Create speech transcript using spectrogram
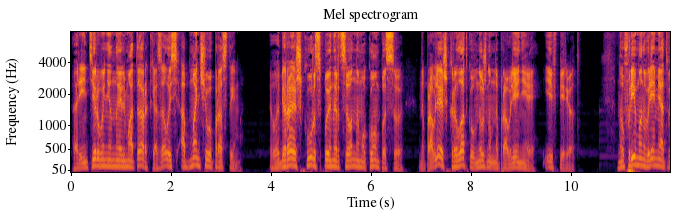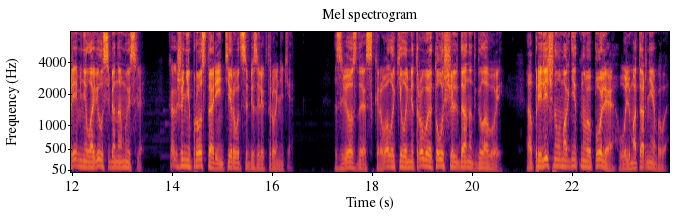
Ориентирование на Эльматар казалось обманчиво простым. Выбираешь курс по инерционному компасу, направляешь крылатку в нужном направлении и вперед. Но Фриман время от времени ловил себя на мысли. Как же непросто ориентироваться без электроники. Звезды скрывала километровая толща льда над головой, а приличного магнитного поля у Эльматар не было.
